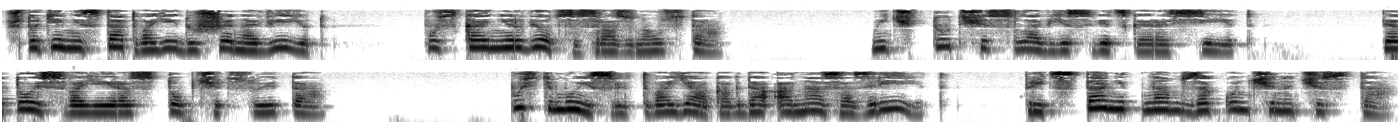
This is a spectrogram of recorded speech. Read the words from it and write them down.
что те места твоей душе навеют, пускай не рвется сразу на уста. Мечту тщеславье светское рассеет, пятой своей растопчет суета. Пусть мысль твоя, когда она созреет, предстанет нам закончена чиста.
